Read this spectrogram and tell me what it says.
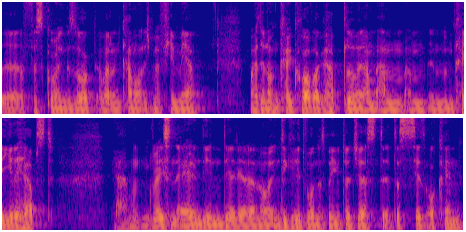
äh, für Scoring gesorgt, aber dann kam auch nicht mehr viel mehr. Man hatte noch einen Kai Korver gehabt, glaube ich, am, am, am, im, im Karriereherbst. Ja, und einen Grayson Allen, den, der, der dann neu integriert worden ist bei Utah Jazz. Das ist jetzt auch kein,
